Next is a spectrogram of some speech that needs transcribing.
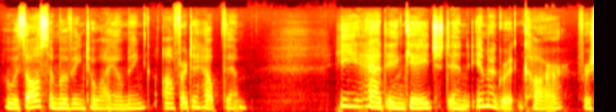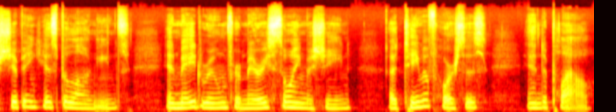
who was also moving to Wyoming, offered to help them. He had engaged an immigrant car for shipping his belongings and made room for Mary's sewing machine, a team of horses, and a plow.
